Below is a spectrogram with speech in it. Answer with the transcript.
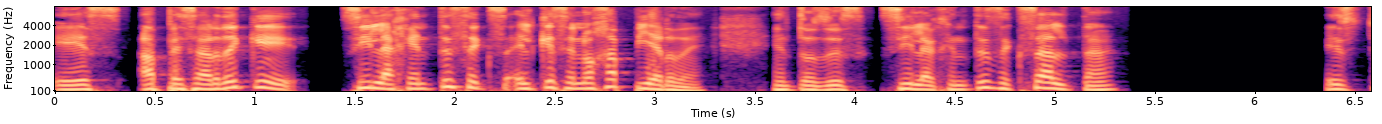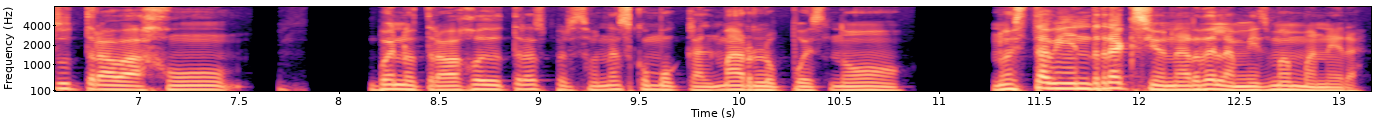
es a pesar de que si la gente se el que se enoja pierde. Entonces, si la gente se exalta, es tu trabajo, bueno, trabajo de otras personas como calmarlo, pues no no está bien reaccionar de la misma manera.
